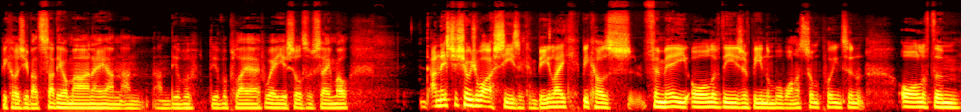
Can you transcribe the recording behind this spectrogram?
Because you've had Sadio Mane and, and, and the other the other player, where you're sort of saying, well, and this just shows you what a season can be like. Because for me, all of these have been number one at some point, and all of them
